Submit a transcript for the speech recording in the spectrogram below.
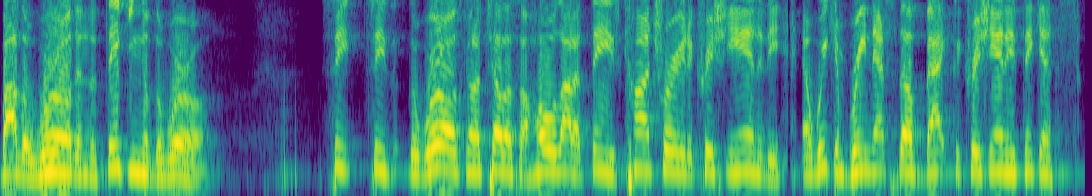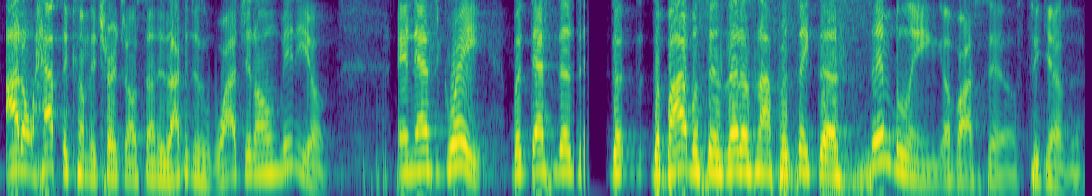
by the world and the thinking of the world. See, see, the world's going to tell us a whole lot of things contrary to Christianity, and we can bring that stuff back to Christianity thinking, I don't have to come to church on Sundays. I can just watch it on video. And that's great. But that's the, the, the Bible says, let us not forsake the assembling of ourselves together.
